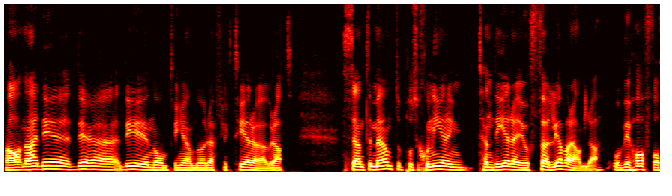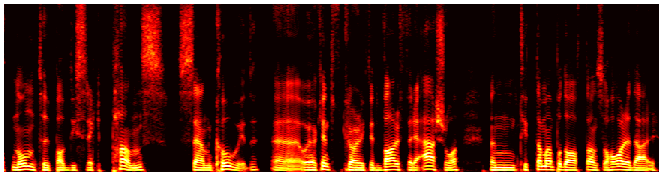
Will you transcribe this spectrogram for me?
Ja, nej, det, det, det är någonting ändå att reflektera över att sentiment och positionering tenderar ju att följa varandra och vi har fått någon typ av disrepans sen covid. Eh, och jag kan inte förklara riktigt varför det är så, men tittar man på datan så har det där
